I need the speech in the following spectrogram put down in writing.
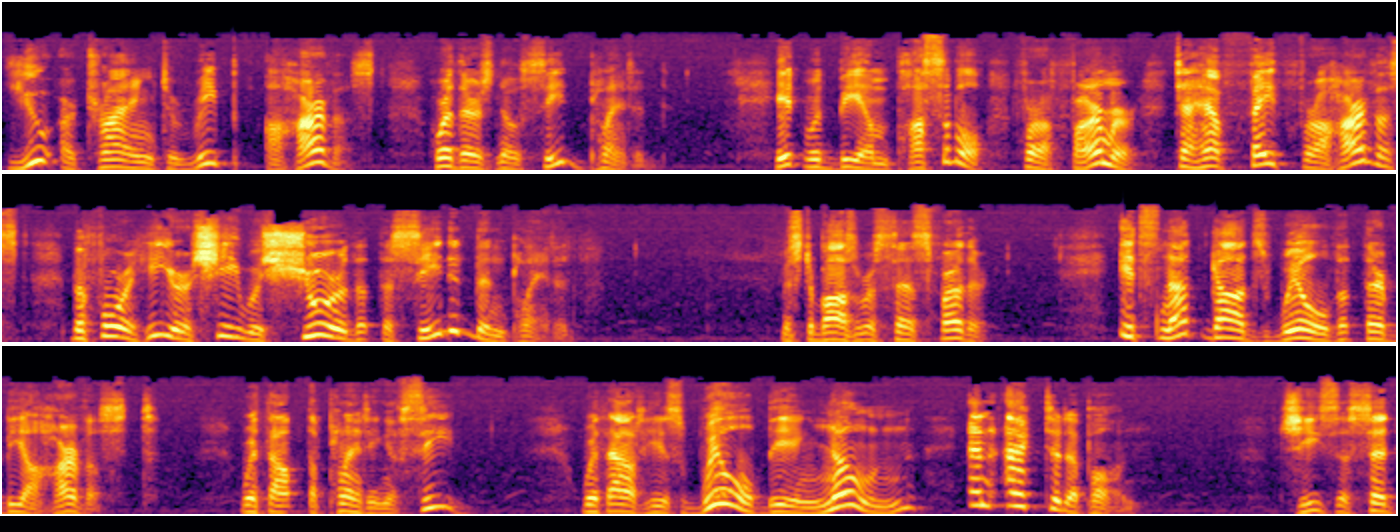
you are trying to reap a harvest where there's no seed planted. It would be impossible for a farmer to have faith for a harvest before he or she was sure that the seed had been planted. Mr. Bosworth says further, it's not God's will that there be a harvest without the planting of seed, without His will being known and acted upon. Jesus said,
